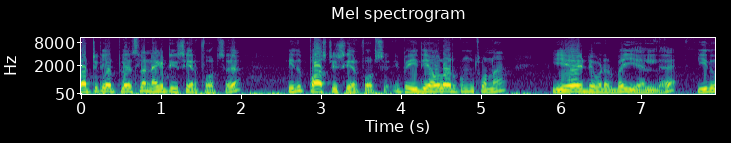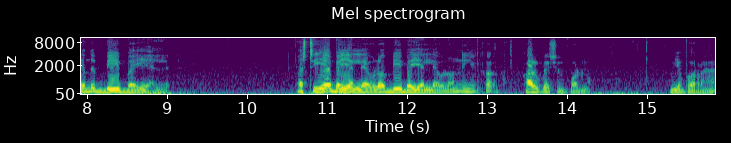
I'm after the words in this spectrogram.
பர்டிகுலர் பிளேஸில் நெகட்டிவ் சியர் ஃபோர்ஸு இது பாசிட்டிவ் சியர் ஃபோர்ஸு இப்போ இது எவ்வளோ இருக்கும்னு சொன்னால் ஏ டிவைடட் பை எல்லு இது வந்து B by L first A by L எவ்வளோ பி பை எல் எவ்வளோன்னு நீங்கள் கால்குலேஷன் போடணும். இங்கே போடுறேன்.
